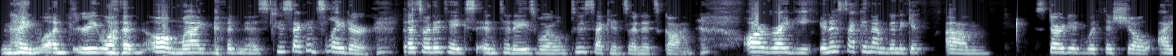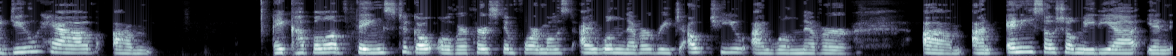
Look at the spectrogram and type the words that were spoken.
9131. Oh my goodness. Two seconds later. That's what it takes in today's world. Two seconds and it's gone. All righty. In a second, I'm going to get um, started with the show. I do have um, a couple of things to go over. First and foremost, I will never reach out to you. I will never um, on any social media, in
